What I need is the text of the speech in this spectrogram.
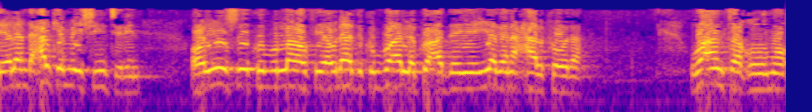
yeelan dhaxalka may siin jirin oo yuusikum allahu fii awlaadikum buu alla ku caddeeyey iyagana xaalkooda. Wa an taquumuu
